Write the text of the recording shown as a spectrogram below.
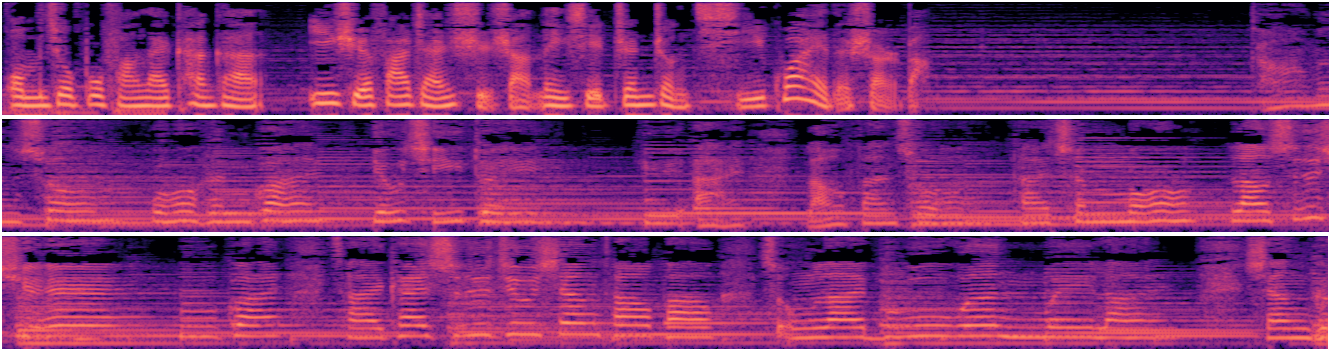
我们就不妨来看看医学发展史上那些真正奇怪的事儿吧。他们说我很乖，尤其对。与爱，老犯错，太沉默，老是学不乖，才开始就想逃跑，从来不问未来，像个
